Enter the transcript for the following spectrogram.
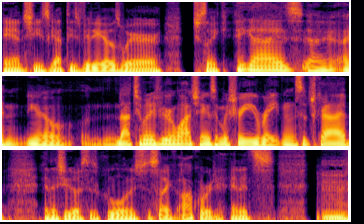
And she's got these videos where she's like, "Hey guys, I, I you know, not too many of you are watching, so make sure you rate and subscribe." And then she goes to school, and it's just like awkward, and it's Mm.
